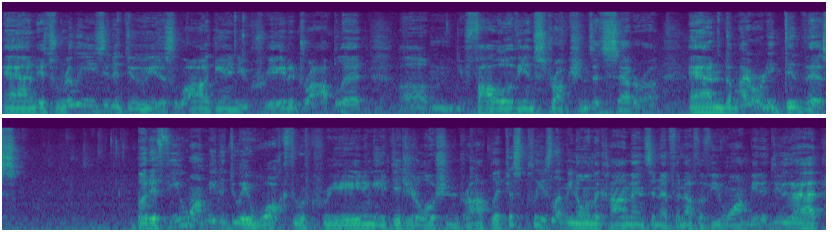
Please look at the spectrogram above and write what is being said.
and it's really easy to do. You just log in, you create a droplet, um, you follow the instructions, etc. And um, I already did this but if you want me to do a walkthrough of creating a DigitalOcean droplet, just please let me know in the comments. And if enough of you want me to do that,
